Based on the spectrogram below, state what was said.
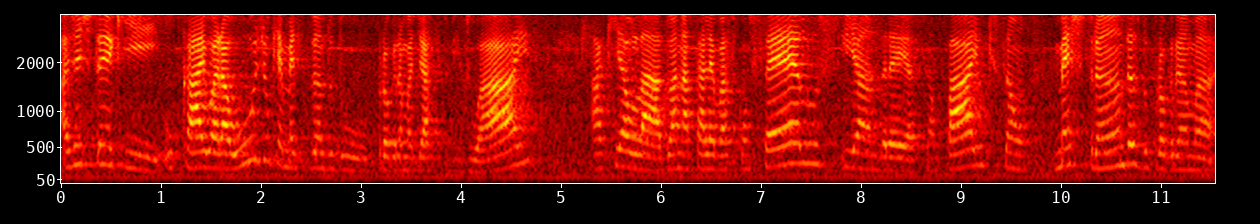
A gente tem aqui o Caio Araújo, que é mestrando do programa de artes visuais. Aqui ao lado a Natália Vasconcelos e a Andréa Sampaio, que são mestrandas do programa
